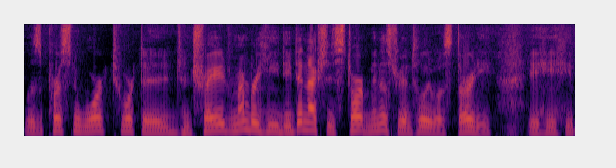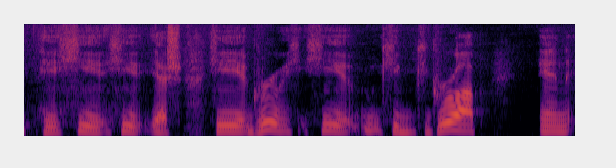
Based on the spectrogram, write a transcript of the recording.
Was a person who worked, worked a trade. Remember, he, he didn't actually start ministry until he was 30. He, he, he, he, he, ish. He grew, he, he, he grew up in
